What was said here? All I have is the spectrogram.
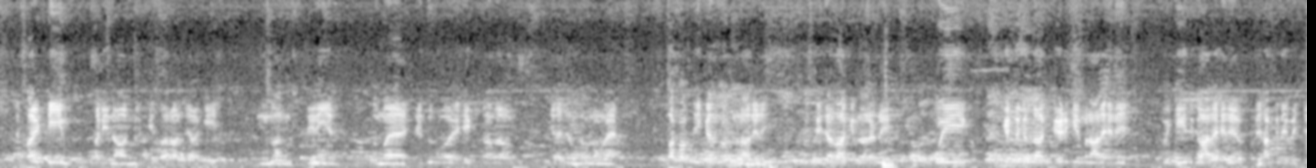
ਤੇ ਸਾਰੀ ਟੀਮ ਸਾਡੀ ਨਾਲ ਮਿਲ ਕੇ ਸਾਰਾ ਲਿਆ ਕੇ ਖੂਨਦਾਨ ਦੇ ਰਹੀ ਹੈ। ਸੋ ਮੈਂ ਇਹ ਤੋਂ ਇੱਕ ਤਰ੍ਹਾਂ ਦਾ ਜਿਹੜਾ ਜਨਮ ਦਿਨ ਮਨਾਉਣਾ ਹੈ ਵੱਖ ਵੱਖ ਤਰੀਕਿਆਂ ਨਾਲ ਲੋਕ ਮਨਾ ਰਹੇ ਨੇ। ਸਟੇਜਾਂ ਲਾ ਕੇ ਮਨਾ ਰਹੇ ਨੇ। ਕੋਈ ਕਿੱਟ ਗੱਲਾਂ ਖੇਡ ਕੇ ਮਨਾ ਰਹੇ ਨੇ, ਕੋਈ ਗੀਤ ਗਾ ਰਹੇ ਨੇ ਆਪਣੇ ਹੱਕ ਦੇ ਵਿੱਚ।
